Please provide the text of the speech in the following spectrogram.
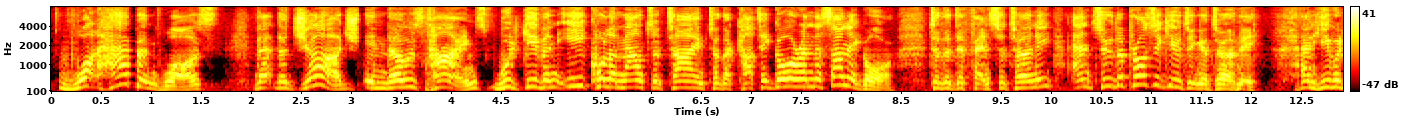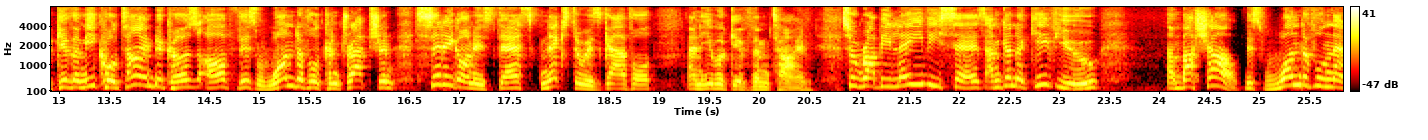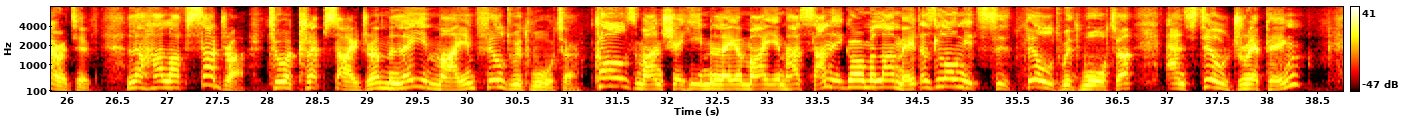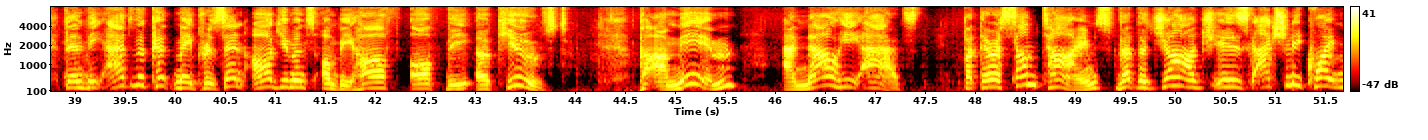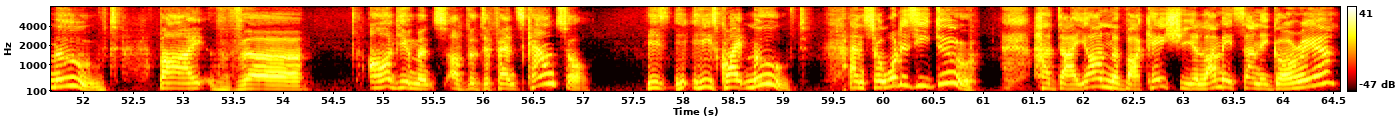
what happened was that the judge in those times would give an equal amount of time to the kategor and the sanegor, to the defense attorney and to the prosecuting attorney. And he would give them equal time because of this wonderful contraption sitting on his desk next to his gavel, and he would give them time. So Rabbi Levi says, I'm going to give you a mashal, this wonderful narrative, lehalaf sadra, to a klepsydra, maleim mayim, filled with water. Calls man shehi maleim mayim hasanegor malamed, as long it's filled with water and still dripping, then the advocate may present arguments on behalf of the accused. Pa'amim, and now he adds, but there are some times that the judge is actually quite moved by the arguments of the defense counsel. He's, he's quite moved. And so what does he do? Hadayan mevakeshi yelamet sanigoria.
